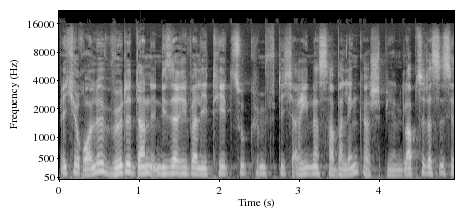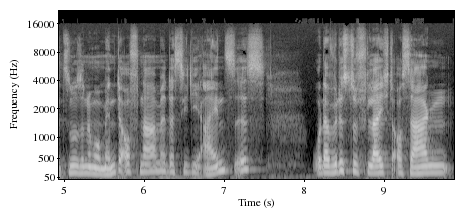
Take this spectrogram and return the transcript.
Welche Rolle würde dann in dieser Rivalität zukünftig Arina Sabalenka spielen? Glaubst du, das ist jetzt nur so eine Momentaufnahme, dass sie die Eins ist? Oder würdest du vielleicht auch sagen,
